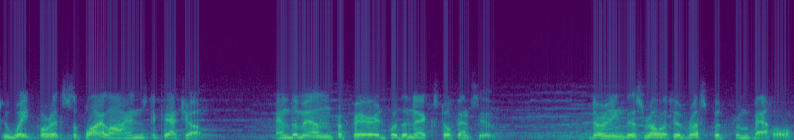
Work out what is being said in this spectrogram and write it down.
to wait for its supply lines to catch up, and the men prepared for the next offensive. During this relative respite from battle,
